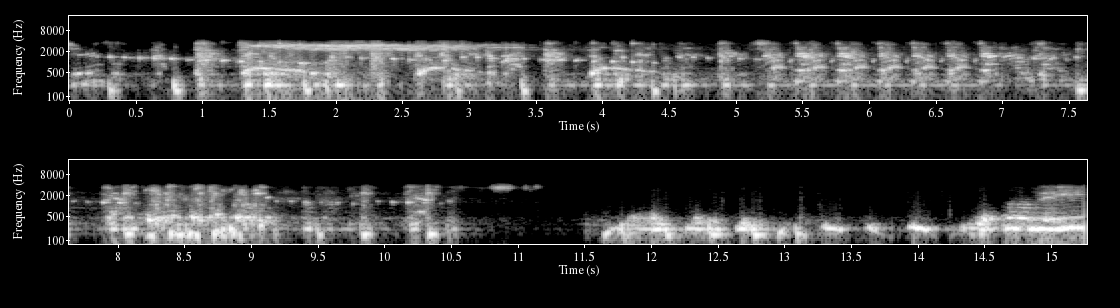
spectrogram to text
pictures. sweet.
